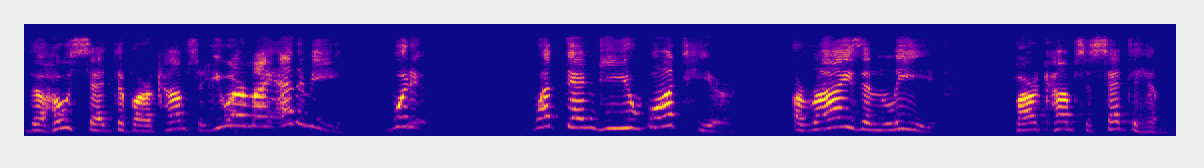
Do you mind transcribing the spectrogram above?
The host said to Bar Kamsa, You are my enemy. What, what then do you want here? Arise and leave. Bar Kamsa said to him,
